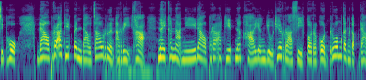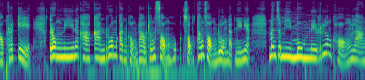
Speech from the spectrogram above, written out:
2566 ดาวพระอาทิตย์เป็นดาวเจ้าเรือนอริค่ะ ในขณะนี้ดาวพระอาทิตย์นะคะยังอยู่ที่ราศีกรกฎร่วมกันกับดาวพระเกตตรงนี้นะคะการร่วมกันของดาวทั้งสองสองทั้งสองดวงแบบนี้เนี่ยมันจะมีมุมในเรื่องของลาง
